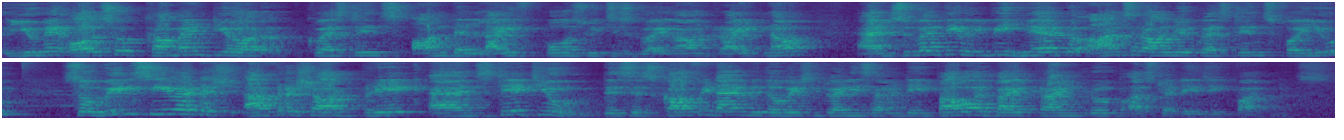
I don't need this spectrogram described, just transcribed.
You may also comment your questions on the live post which is going on right now and Suganthi will be here to answer all your questions for you. So we'll see you a after a short break and stay tuned. This is Coffee Time with Ovation 2017 powered by Prime Group, our strategic partners.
